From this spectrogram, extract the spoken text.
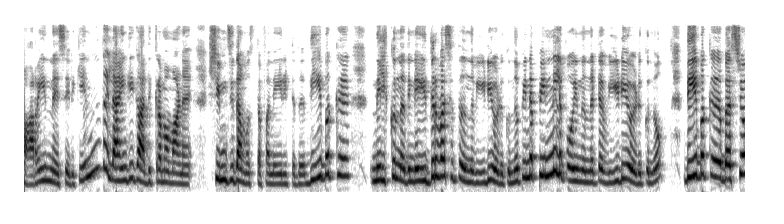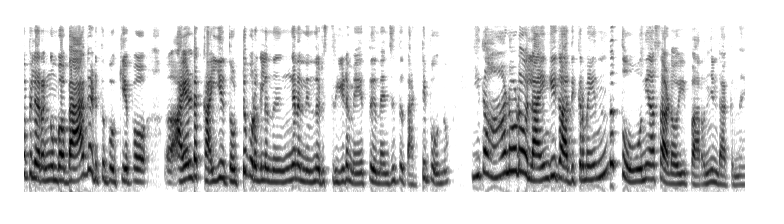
പറയുന്നേ ശരിക്കും? എന്ത് ലൈംഗിക അതിക്രമമാണ് ഷിംജിത മുസ്തഫ നേരിട്ടത്? ദീപക് നിൽക്കുന്നതിന്റെ എതിർവശത്ത് നിന്ന് വീഡിയോ എടുക്കുന്നു. പിന്നെ പിന്നിൽ പോയി നിന്നിട്ട് വീഡിയോ എടുക്കുന്നു. ദീപക് ബസ് സ്റ്റോപ്പിൽ ഇറങ്ങുമ്പോൾ ബാഗ് എടുത്ത് പൊക്കിയപ്പോൾ അയാളുടെ കൈ തൊട്ടുപുറകിൽ നിന്ന് ഇങ്ങനെ നിന്നൊരു സ്ത്രീയുടെ മേത്ത് നെഞ്ചത്ത് തട്ടിപ്പോകുന്നു ഇതാണോടോ ലൈംഗിക അതിക്രമം? എന്ത് തോന്നിയാസാടോ ഈ പറഞ്ഞുണ്ടാക്കുന്നേ?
